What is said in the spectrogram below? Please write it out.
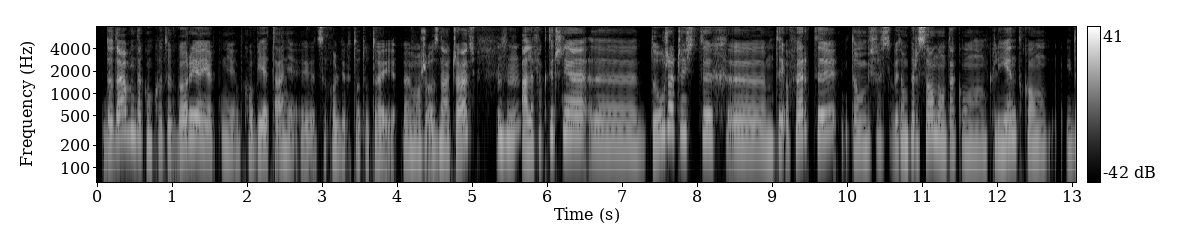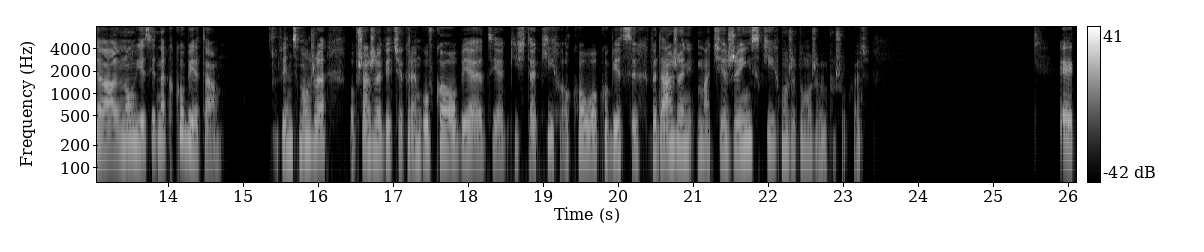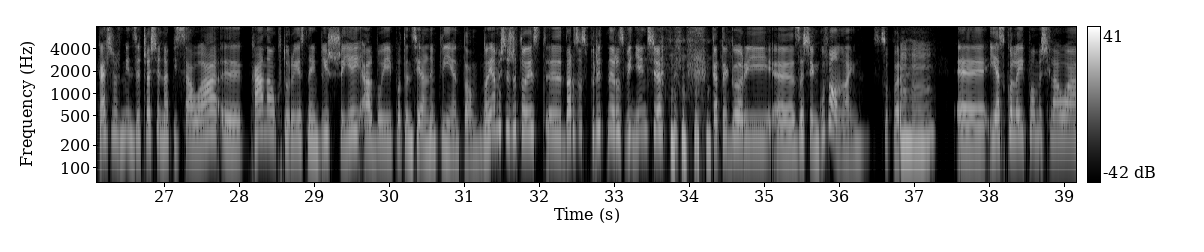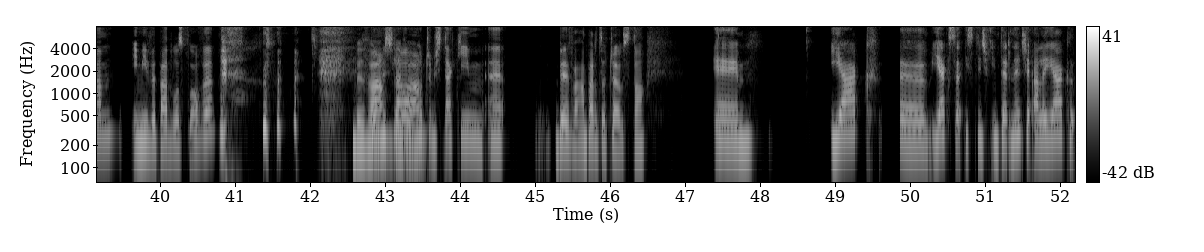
dodałabym taką kategorię, jak, nie wiem, kobieta, nie, cokolwiek to tutaj e, może oznaczać, mhm. ale faktycznie y, duża część tych, y, tej oferty, to myślę sobie tą personą, taką klientką idealną jest jednak kobieta. Więc może w obszarze, wiecie, kręgów kobiet, jakichś takich około kobiecych wydarzeń macierzyńskich, może tu możemy poszukać. E, Kasia w międzyczasie napisała y, kanał, który jest najbliższy jej albo jej potencjalnym klientom. No ja myślę, że to jest y, bardzo sprytne rozwinięcie kategorii y, zasięgów online. Super. Mhm. Ja z kolei pomyślałam i mi wypadło z głowy. Bywa, Pomyślałam bywa. o czymś takim, bywa bardzo często. Jak, jak zaistnieć w internecie, ale jak...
